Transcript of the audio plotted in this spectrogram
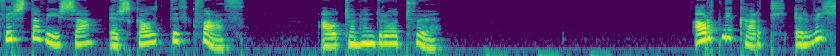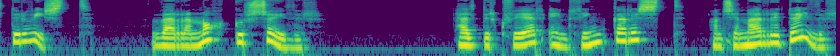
Fyrsta vísa er skáldið hvað? 1802 Árni Karl er viltur víst, verra nokkur sögður. Heldur hver ein ringarist, hann sé nærri döður.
